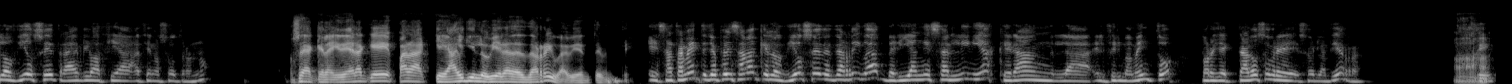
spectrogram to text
los dioses traerlo hacia, hacia nosotros, ¿no? O sea, que la idea era que para que alguien lo viera desde arriba, evidentemente. Exactamente, yo pensaba que los dioses desde arriba verían esas líneas que eran el firmamento proyectado sobre, sobre la Tierra. Sí.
